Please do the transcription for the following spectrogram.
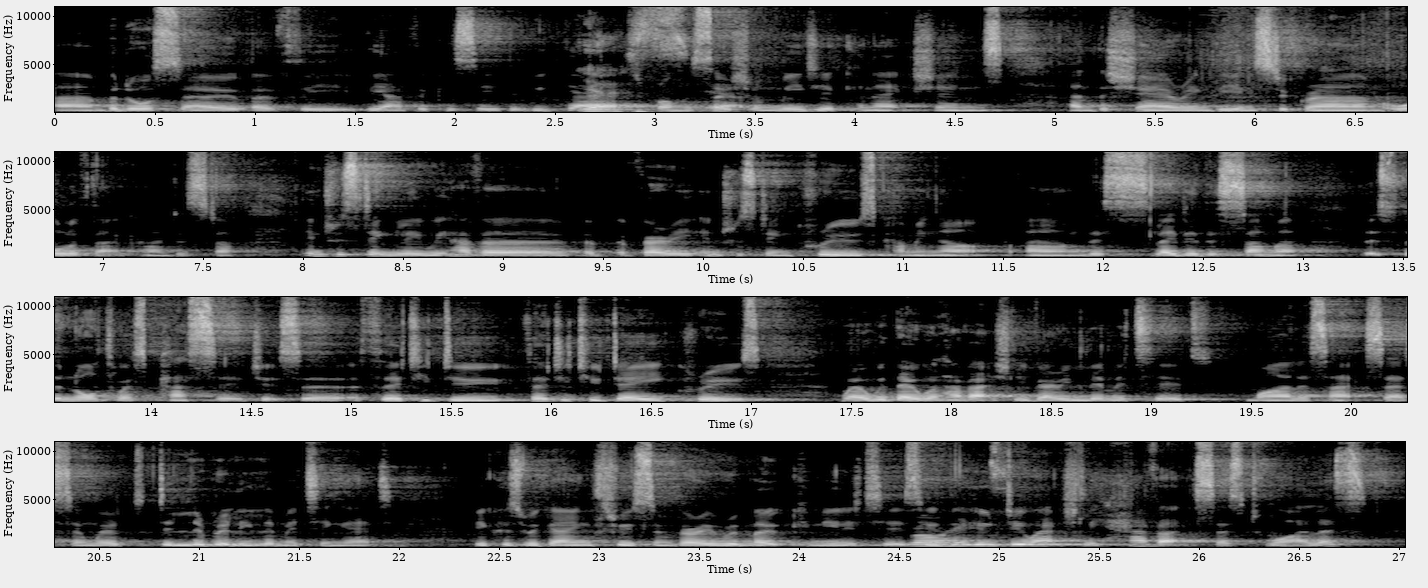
um, but also of the, the advocacy that we get yes, from the social yeah. media connections and the sharing, the Instagram, all of that kind of stuff. Interestingly, we have a, a, a very interesting cruise coming up um, this later this summer. That's the Northwest Passage. It's a, a 32, 32 day cruise where we, they will have actually very limited wireless access, and we're deliberately limiting it because we're going through some very remote communities right. who, who do actually have access to wireless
